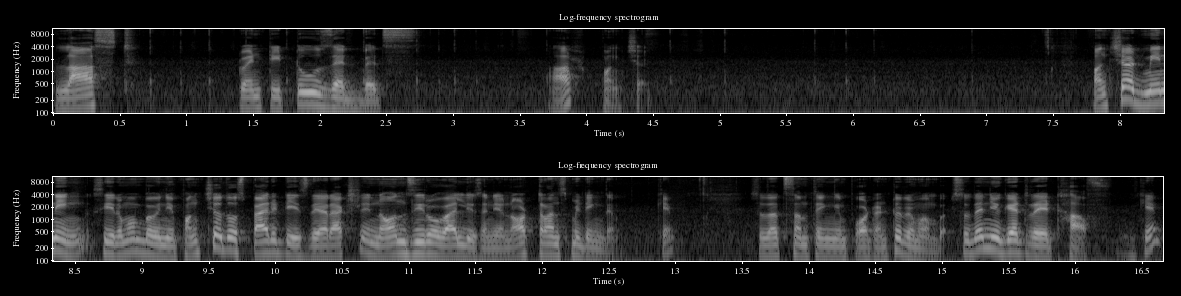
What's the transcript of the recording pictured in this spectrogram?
Last 22z bits are punctured punctured meaning see remember when you puncture those parities they are actually non-zero values and you are not transmitting them okay? So that's something important to remember. So then you get rate half okay?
